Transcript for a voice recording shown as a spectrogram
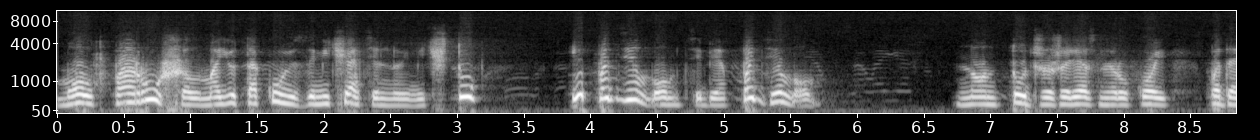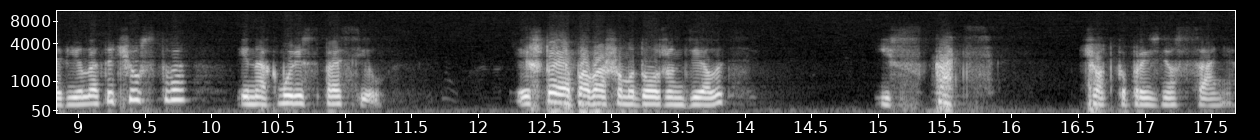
мол, порушил мою такую замечательную мечту, и по делам тебе, по делам. Но он тут же железной рукой подавил это чувство и нахмурясь спросил: "И что я, по-вашему, должен делать?" "Искать", четко произнес Саня.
